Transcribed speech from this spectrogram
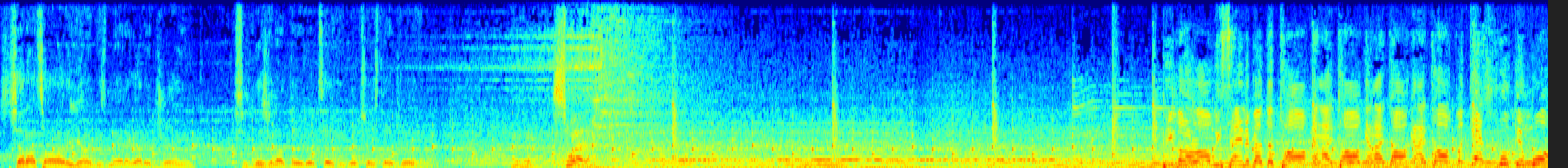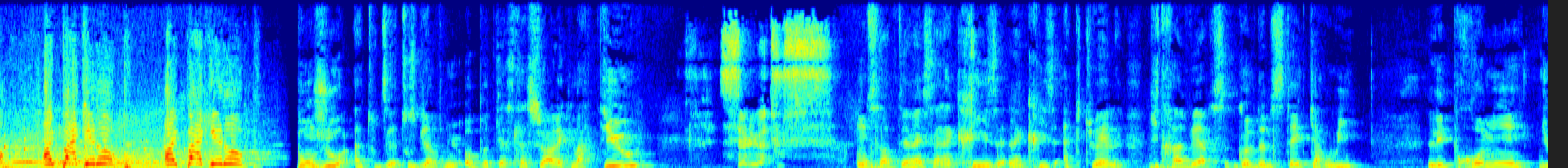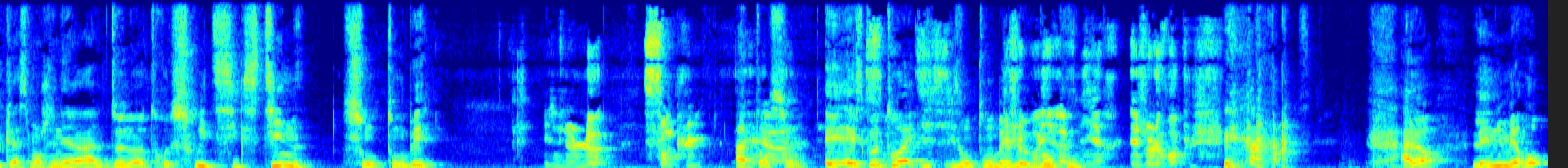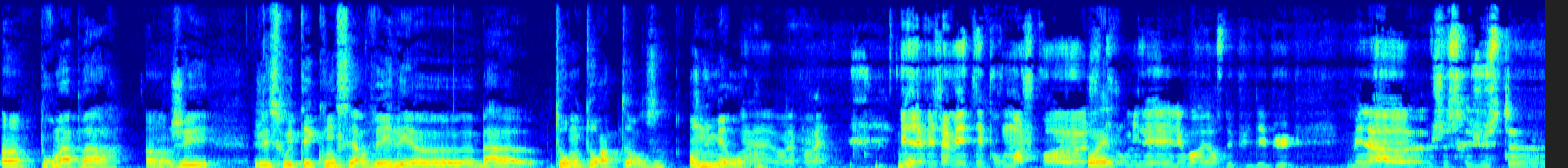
Shout out to all the youngest, man. I got a dream. It's a vision out there. Go take it. Go chase that dream. Swag. People are always saying about the talk, and I talk, and I talk, and I talk, but guess fucking what? I back it up! I back it up! Bonjour à toutes et à tous, bienvenue au podcast La Sueur avec Matthew. Salut à tous. On s'intéresse à la crise, la crise actuelle qui traverse Golden State, car oui, les premiers du classement général de notre Sweet 16 sont tombés. Ils ne le sont plus. Attention. Et, Et est-ce que toi, ils, ils ont tombé je de beaucoup l'avenir et je le vois plus. Alors, les numéros 1, pour ma part, hein, j'ai j'ai souhaité conserver les euh, bah, Toronto Raptors en numéro 1. Ouais, ouais, pareil. Bon. Il l'avait jamais été pour moi, je crois. euh, J'ai Ouais. toujours mis les, les Warriors depuis le début. Mais là, euh, je serais juste euh,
